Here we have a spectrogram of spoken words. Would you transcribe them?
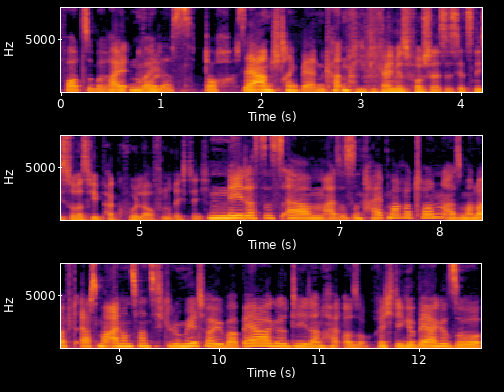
vorzubereiten, cool. weil das doch sehr anstrengend werden kann. Wie, wie, kann ich mir das vorstellen? Das ist jetzt nicht so was wie Parcours laufen, richtig? Nee, das ist, ähm, also es ist ein Halbmarathon. Also man läuft erstmal 21 Kilometer über Berge, die dann halt, also richtige Berge, so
